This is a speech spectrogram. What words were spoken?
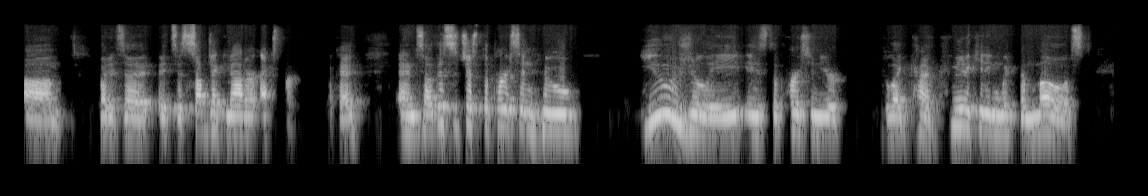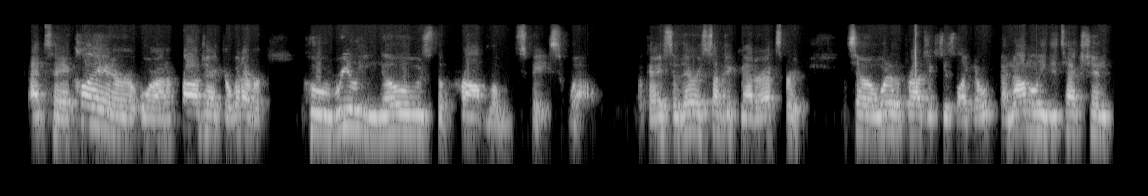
um, but it's a it's a subject matter expert. Okay, and so this is just the person who usually is the person you're like kind of communicating with the most at say a client or, or on a project or whatever who really knows the problem space well. Okay, so they're a subject matter expert. So one of the projects is like anomaly detection.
